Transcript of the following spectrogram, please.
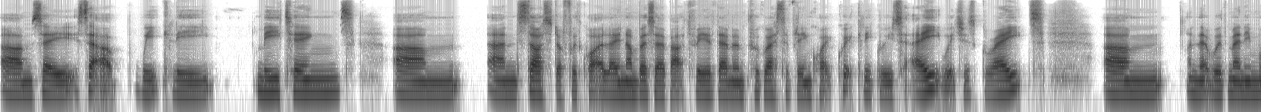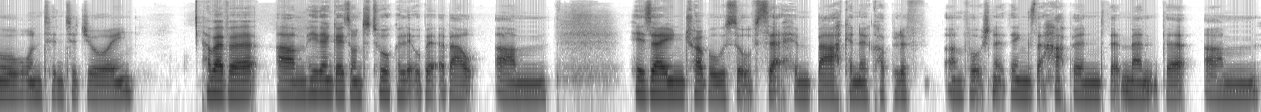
Um, so set up weekly meetings um, and started off with quite a low number, so about three of them, and progressively and quite quickly grew to eight, which is great. Um, and that with many more wanting to join. However, um, he then goes on to talk a little bit about um, his own troubles, sort of set him back, and a couple of unfortunate things that happened that meant that um,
